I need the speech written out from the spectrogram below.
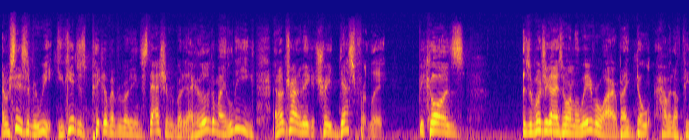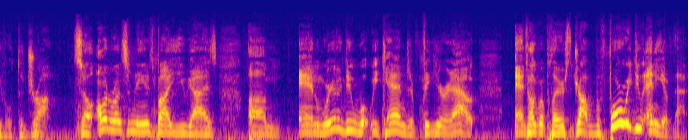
And we say this every week. You can't just pick up everybody and stash everybody. Like, I look at my league, and I'm trying to make a trade desperately because there's a bunch of guys who are on the waiver wire, but I don't have enough people to drop. So I'm gonna run some names by you guys, um, and we're gonna do what we can to figure it out and talk about players to drop. But before we do any of that,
